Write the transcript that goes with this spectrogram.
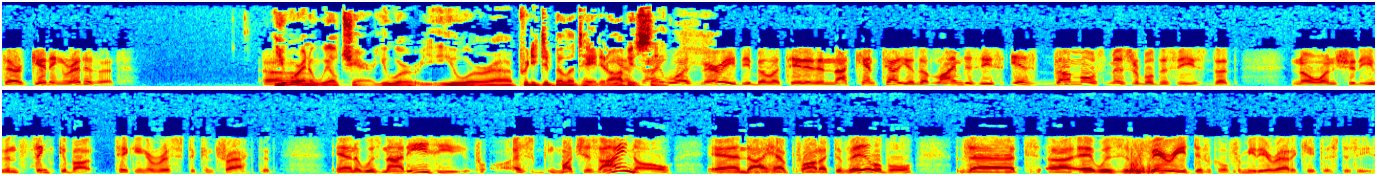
they're getting rid of it. You were in a wheelchair. You were you were uh, pretty debilitated, obviously. Yes, I was very debilitated, and I can't tell you that Lyme disease is the most miserable disease that no one should even think about taking a risk to contract it. And it was not easy, as much as I know, and I have product available, that uh, it was very difficult for me to eradicate this disease.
